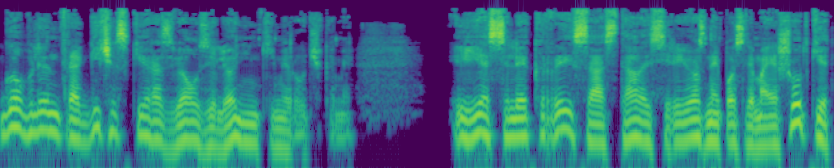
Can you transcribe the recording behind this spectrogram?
Гоблин трагически развел зелененькими ручками. Если крыса осталась серьезной после моей шутки,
